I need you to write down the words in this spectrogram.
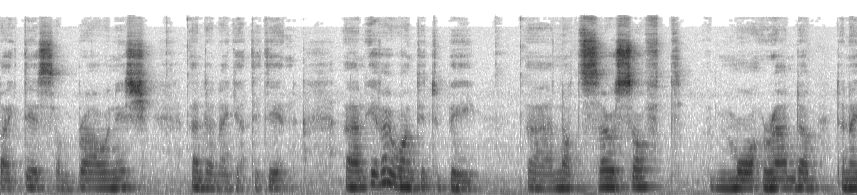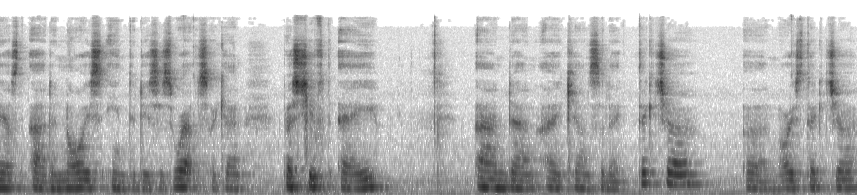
like this, some brownish, and then I get it in. And if I want it to be uh, not so soft, more random, then I just add a noise into this as well. So I can press Shift A, and then I can select texture, uh, noise texture,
